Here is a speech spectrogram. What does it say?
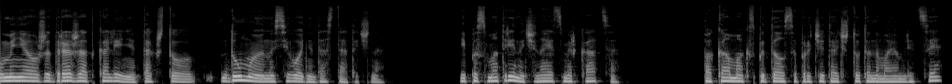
У меня уже дрожат колени, так что, думаю, на сегодня достаточно. И посмотри, начинает смеркаться. Пока Макс пытался прочитать что-то на моем лице,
